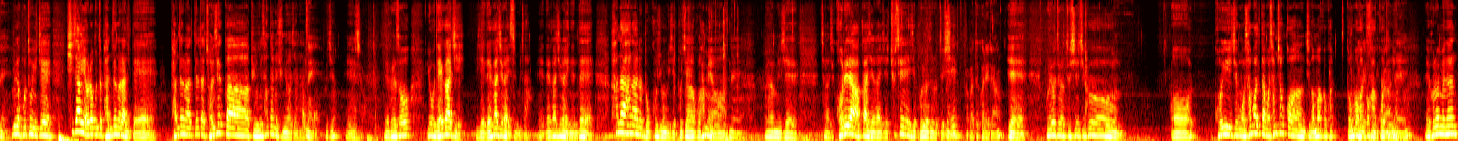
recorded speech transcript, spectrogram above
네. 우리가 보통 이제 시장에 여러분들 반등을 할 때 반등을 할때 일단 전세가 비율이 상당히 중요하잖아요. 네. 그죠? 예. 그렇죠. 예, 그래서 요 네 가지 이제 네 가지가 있습니다. 예, 네 가지가 있는데 하나 하나를 놓고 좀 이제 보자고 하면 네. 그럼 이제 자 이제 거래량 아까 제가 이제 추세 이제 보여드렸듯이 네. 아파트 거래량. 예, 보여드렸듯이 지금 어 거의 지금 뭐 3월달 뭐 3천 건 지금 넘어갈 것, 넘어갈 것? 같거든요. 네. 예, 그러면은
